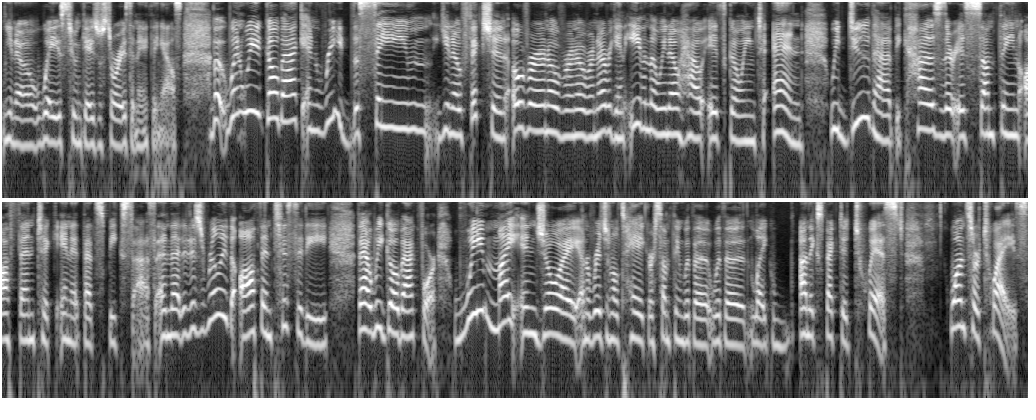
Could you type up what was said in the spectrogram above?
you know, ways to engage with stories than anything else. But when we go back and read the same, you know, fiction over and over and over and over again, even though we know how it's going to end, we do that because there is something authentic in it that speaks to us and that it is really the authenticity authenticity that we go back for. We might enjoy an original take or something with a with a like unexpected twist once or twice.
